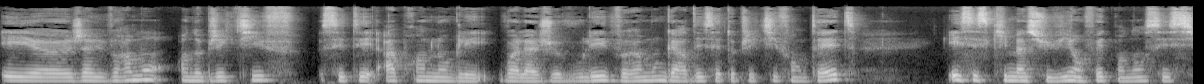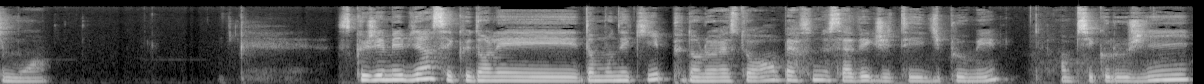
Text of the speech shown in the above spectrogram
et euh, j'avais vraiment un objectif, c'était apprendre l'anglais. Voilà, je voulais vraiment garder cet objectif en tête et c'est ce qui m'a suivi en fait pendant ces six mois. Ce que j'aimais bien, c'est que dans les, dans mon équipe, dans le restaurant, personne ne savait que j'étais diplômée en psychologie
